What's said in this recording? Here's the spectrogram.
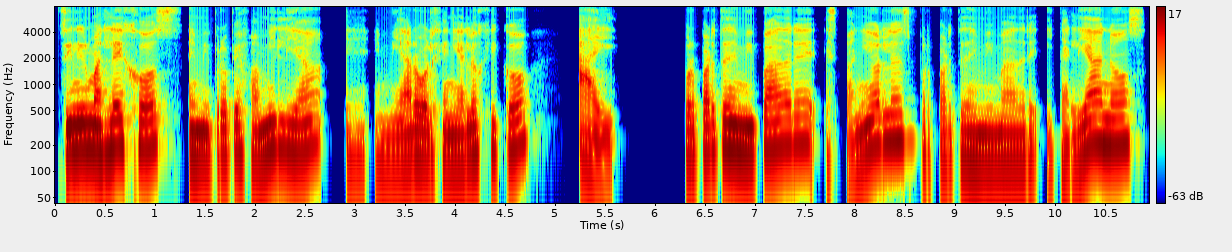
Sin ir más lejos, en mi propia familia, eh, en mi árbol genealógico, hay por parte de mi padre españoles, por parte de mi madre italianos,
